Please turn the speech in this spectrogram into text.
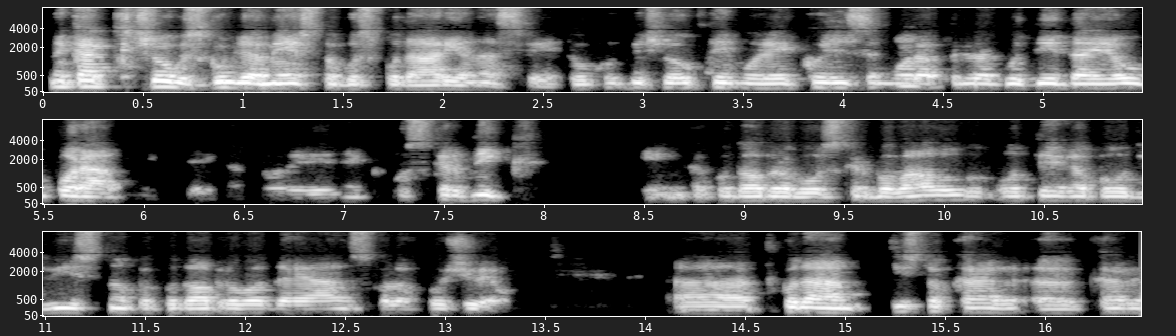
Nekako človek zgublja mesto gospodarja na svetu, kot bi človek temu rekel, in se mora prilagoditi, da je uporabnik torej nek oskrbnik. In kako dobro bo oskrboval, od tega bo odvisno, kako dobro bo dejansko lahko živel. Uh, tako da tisto, kar, kar,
